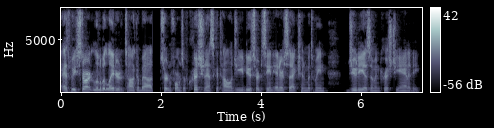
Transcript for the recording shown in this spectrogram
as we start a little bit later to talk about certain forms of Christian eschatology, you do start to see an intersection between Judaism and Christianity.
